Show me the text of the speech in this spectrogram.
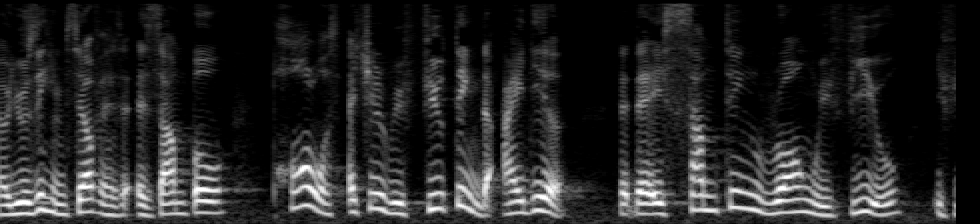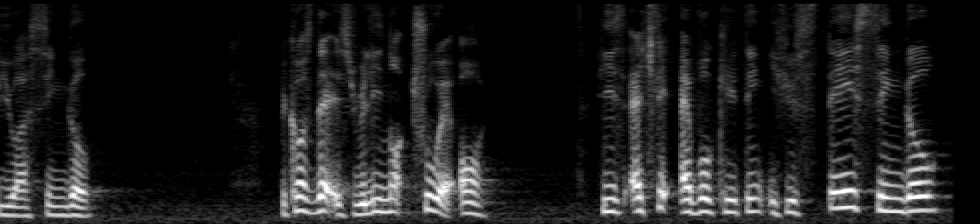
Well, using himself as an example, Paul was actually refuting the idea that there is something wrong with you if you are single. Because that is really not true at all. He is actually advocating if you stay single,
